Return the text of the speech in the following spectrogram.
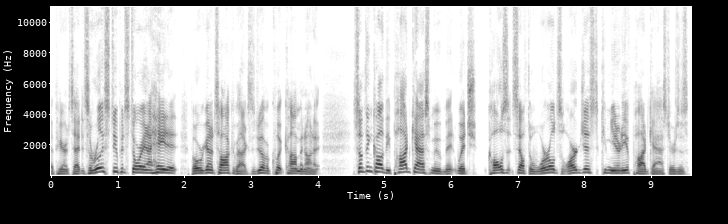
appearance at. It's a really stupid story and I hate it, but we're going to talk about it because I do have a quick comment on it. Something called the Podcast Movement, which calls itself the world's largest community of podcasters, is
